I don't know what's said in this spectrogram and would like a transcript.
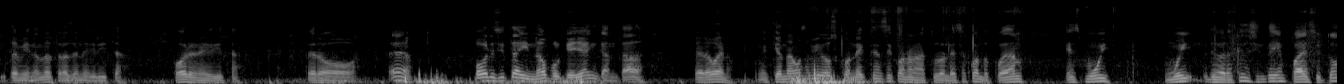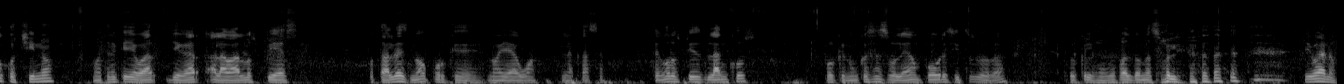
Y también anda atrás de Negrita. Pobre Negrita. Pero, eh, pobrecita y no, porque ella encantada. Pero bueno, aquí andamos amigos, conéctense con la naturaleza cuando puedan. Es muy, muy, de verdad que se siente bien padre. Estoy todo cochino, voy a tener que llevar, llegar a lavar los pies. O tal vez no, porque no hay agua en la casa. Tengo los pies blancos, porque nunca se solean, pobrecitos, ¿verdad? Creo que les hace falta una soleada. y bueno,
